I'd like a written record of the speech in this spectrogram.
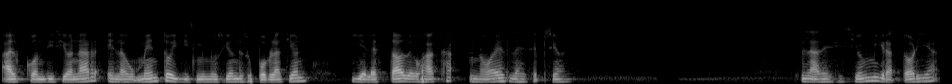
al condicionar el aumento y disminución de su población y el estado de Oaxaca no es la excepción. La decisión migratoria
